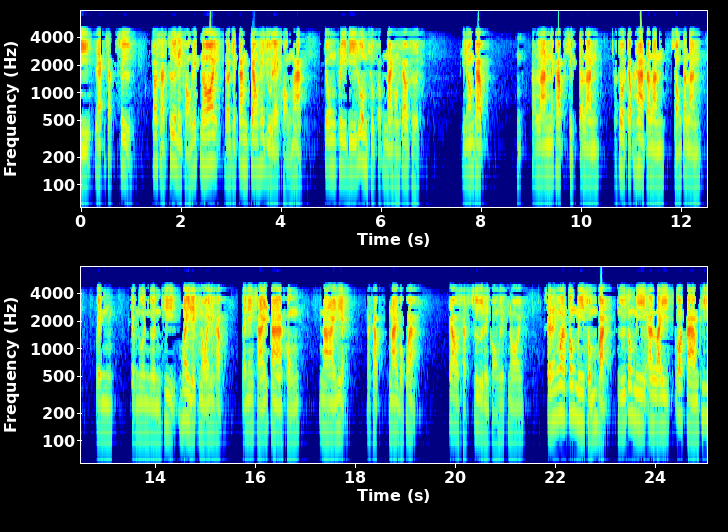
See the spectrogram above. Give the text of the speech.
ดีและสัตย์ซื่อ เจ้าสัตย์ซื่อในของเล็กน้อย เราจะตั้งเจ้าให้ดูแลของมาก จงปรีดีร่วมสุขกับนายของเจ้าเถิด พี่น้องครับตะลันนะครับสิบตะลันขอโทษครับห้าตะลันสองตะลันเป็นจำนวนเงินที่ไม่เล็กน้อยนะครับ แต่ในสายตาของนายเนี่ยนะครับ นายบอกว่า เจ้าสัตย์ซื่อในของเล็กน้อย แสดงว่าต้องมีสมบัติหรือต้องมีอะไรก็ตามที่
